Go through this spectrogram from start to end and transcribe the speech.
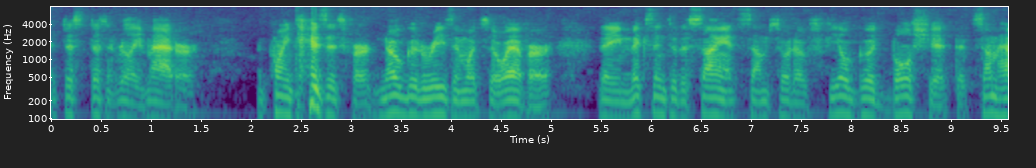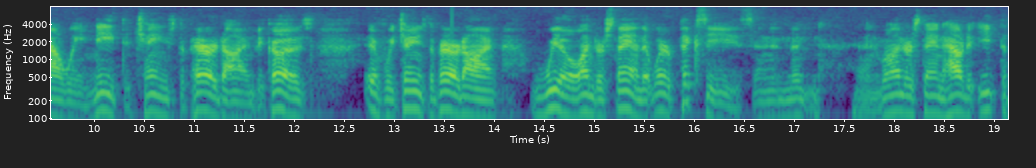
It just doesn't really matter. The point is, is for no good reason whatsoever, they mix into the science some sort of feel-good bullshit that somehow we need to change the paradigm because if we change the paradigm, we'll understand that we're pixies and, and, and we'll understand how to eat the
